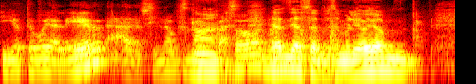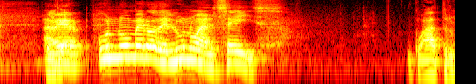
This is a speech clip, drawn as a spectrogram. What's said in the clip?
y yo te voy a leer. Ah, si no, pues, ¿qué me pasó? Ya, se, me olvidó. A ver, un número del 1 al 6. 4.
